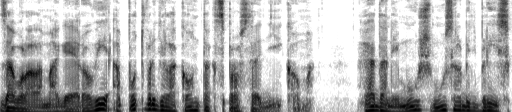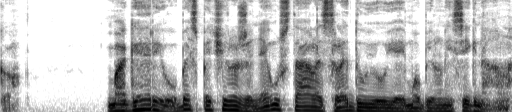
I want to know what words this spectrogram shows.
Zavolala Magérovi a potvrdila kontakt s prostredníkom. Hľadaný muž musel byť blízko. Magéri ubezpečil, že neustále sledujú jej mobilný signál,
